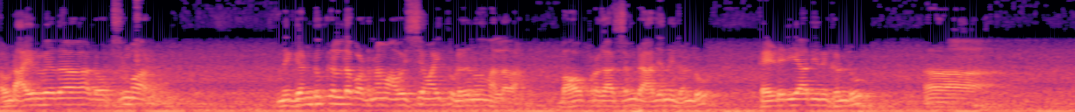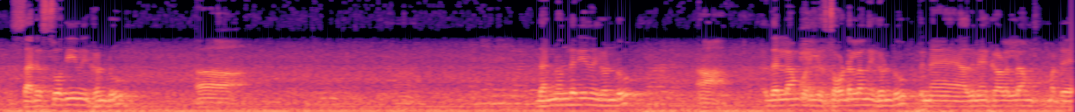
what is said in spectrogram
അതുകൊണ്ട് ആയുർവേദ ഡോക്ടർമാർ നിഘണ്ടുക്കളുടെ പഠനം ആവശ്യമായി തുടരുന്നത് നല്ലതാണ്. ഭാവപ്രകാശം രാജനിഘണ്ടു കൈഡരിയാദി നിഘണ്ടു സരസ്വതി നിഘണ്ടു ധന്വന്തരി നിഘണ്ടു ആ ഇതെല്ലാം പഠിക്കും. സോഡെല്ലാം നിഘണ്ടു പിന്നെ അതിനേക്കാളെല്ലാം മറ്റേ?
